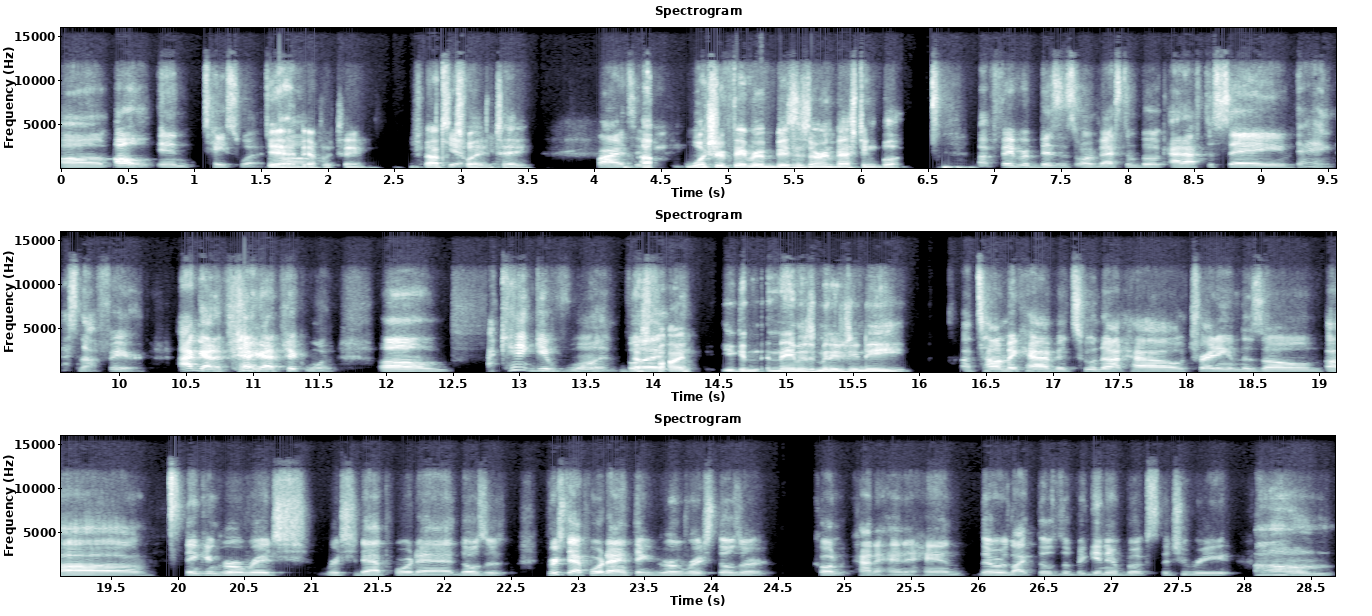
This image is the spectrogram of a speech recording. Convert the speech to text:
Um, oh, and Tay Sweat. Yeah, um, definitely Tay. Shout out to yeah, Tay. Yeah. Tay. Prior to um, what's your favorite business or investing book? My favorite business or investing book, I'd have to say, dang, that's not fair. I gotta I gotta pick one. Um, I can't give one, but that's fine. You can name as many as you need. Atomic Habits, Who Not How, Trading in the Zone, uh, Think and Grow Rich, Rich Dad Poor Dad. Those are Rich Dad Poor Dad and Think and Grow Rich. Those are kind of hand in hand. They were like those the beginner books that you read. Um,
